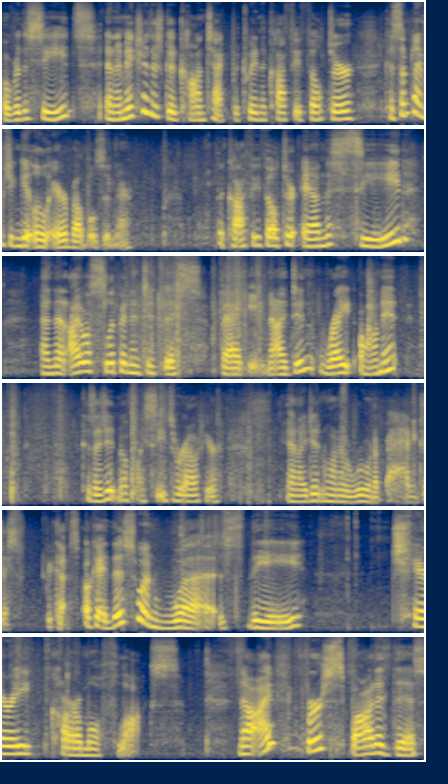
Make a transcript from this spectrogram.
over the seeds, and I make sure there's good contact between the coffee filter, because sometimes you can get little air bubbles in there. The coffee filter and the seed, and then I will slip it into this baggie. Now I didn't write on it, because I didn't know if my seeds were out here, and I didn't want to ruin a bag just because. Okay, this one was the Cherry Caramel Phlox. Now, I first spotted this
